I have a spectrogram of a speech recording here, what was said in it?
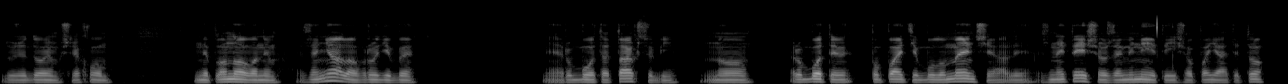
дуже довгим шляхом непланованим зайняло. Вроді би робота так собі. Но роботи по пальці було менше, але знайти, що замінити і що паяти, то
